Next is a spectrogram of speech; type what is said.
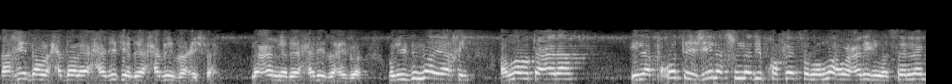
Harry, dans, dans les hadiths, il y a des hadiths da'ifah. il y a des hadiths. On lui dit, non, ya Allah Ta'ala, il a protégé la sunna du prophète sallallahu alayhi wa sallam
